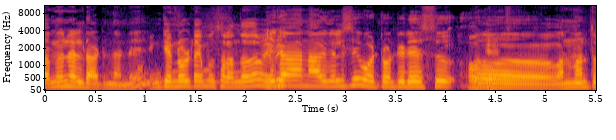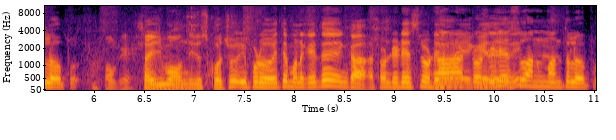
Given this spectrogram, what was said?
తొమ్మిది నెలలు దాటిందండి. ఇంకెన్ని రోజులు టైం సార్ అందాదా ఇక నాకు తెలిసి ఓ ట్వంటీ డేస్ వన్ మంత్ లోపు. ఓకే సైజ్ బాగుంది చూసుకోవచ్చు. ఇప్పుడు అయితే మనకైతే ఇంకా ట్వంటీ డేస్లో ట్వంటీ డేస్ వన్ మంత్ లోపు.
